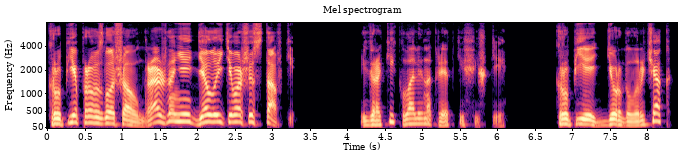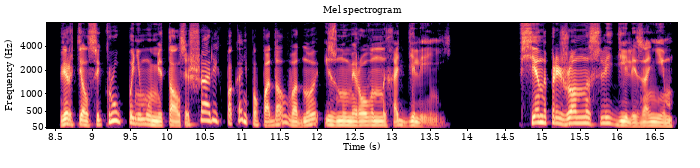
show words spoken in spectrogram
Крупье провозглашал «Граждане, делайте ваши ставки!» Игроки клали на клетки фишки. Крупье дергал рычаг, вертелся круг, по нему метался шарик, пока не попадал в одно из нумерованных отделений. Все напряженно следили за ним,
